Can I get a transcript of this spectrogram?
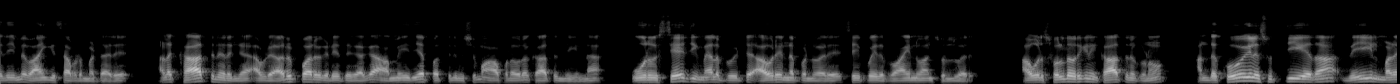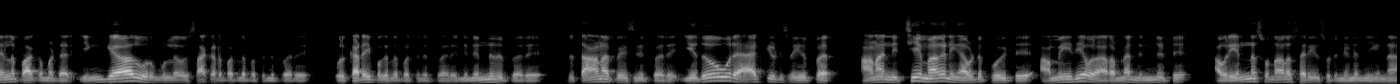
எதையுமே வாங்கி சாப்பிட மாட்டார். ஆனால் காத்து நெருங்க. அப்படி அறுப்பார்வை கிடைக்கிறதுக்காக அமைதியாக பத்து நிமிஷமோ ஆஃப் அன் ஹவராக காத்திருந்தீங்கன்னா ஒரு ஸ்டேஜுக்கு மேலே போயிட்டு அவரே என்ன பண்ணுவார்? சரி போய் இதை வாங்கினுவான்னு சொல்லுவார். அவர் சொல்கிற வரைக்கும் நீங்கள் காத்து நிற்கணும். அந்த கோயிலை சுற்றியே தான் வெயில் மழையெல்லாம் பார்க்க மாட்டார். எங்கேயாவது ஒரு முள்ள ஒரு சாக்கடை பக்கத்தில் பத்து நிற்பார் ஒரு கடை பக்கத்தில் பத்து நிற்பார் நின்று நிற்பார் இல்லை தானாக பேசி நிற்பார் ஏதோ ஒரு ஆக்டிவிட்டீஸில் இருப்பார். ஆனால் நிச்சயமாக நீங்கள் அவர்கிட்ட போயிட்டு அமைதியாக ஒரு அரை மணி நேரம் நின்றுட்டு அவர் என்ன சொன்னாலும் சரின்னு சொல்லிட்டு நின்றுந்தீங்கன்னா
